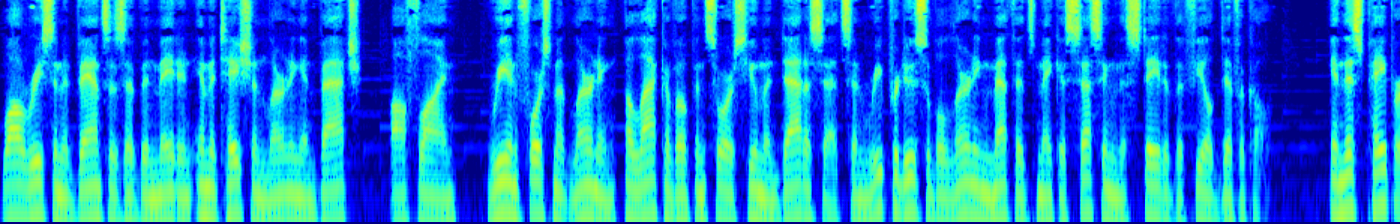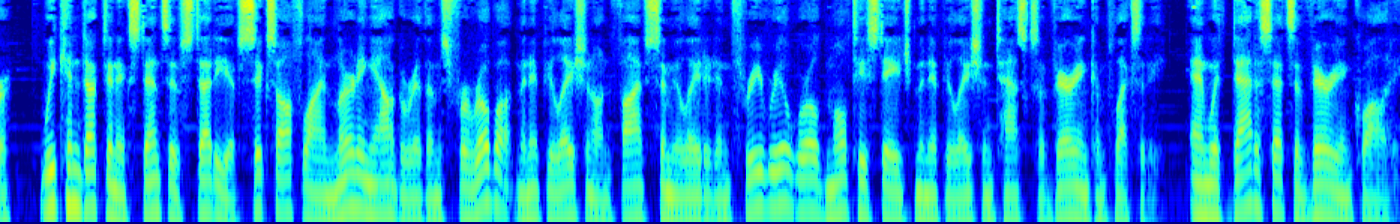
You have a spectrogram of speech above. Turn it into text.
While recent advances have been made in imitation learning and batch, offline, reinforcement learning, a lack of open source human datasets and reproducible learning methods make assessing the state of the field difficult. In this paper, we conduct an extensive study of six offline learning algorithms for robot manipulation on five simulated and three real world multi stage manipulation tasks of varying complexity, and with datasets of varying quality.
